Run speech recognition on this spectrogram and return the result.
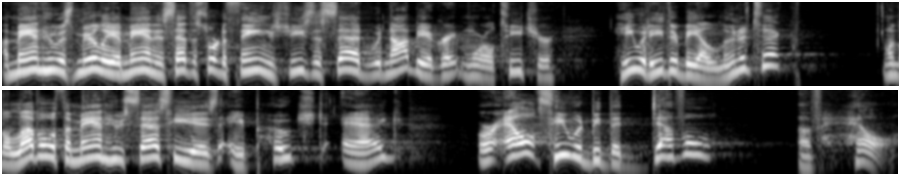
A man who is merely a man and said the sort of things Jesus said would not be a great moral teacher. He would either be a lunatic on the level with the man who says he is a poached egg, or else he would be the devil of hell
